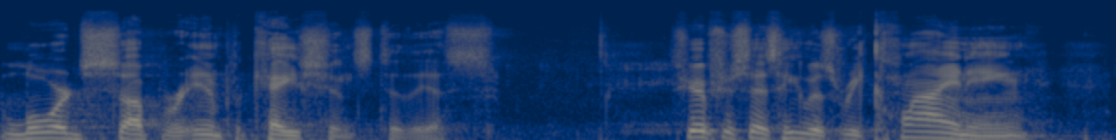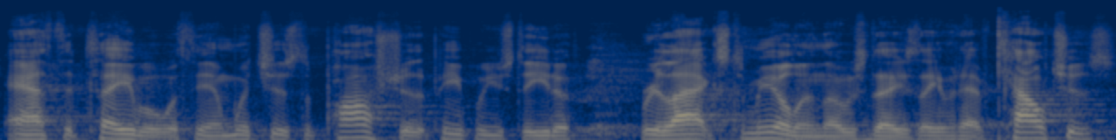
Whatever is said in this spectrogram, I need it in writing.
Lord's Supper implications to this. Scripture says he was reclining at the table with them, which is the posture that people used to eat a relaxed meal in those days. They would have couches.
